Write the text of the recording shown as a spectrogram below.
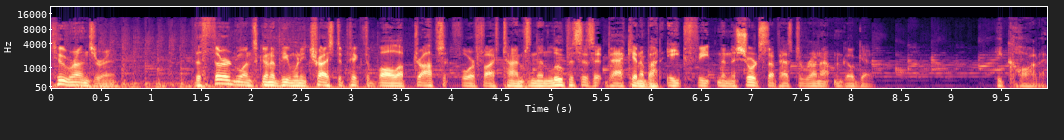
two runs are in. The third one's going to be when he tries to pick the ball up, drops it four or five times, and then lupuses it back in about eight feet, and then the shortstop has to run out and go get it. He caught it.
